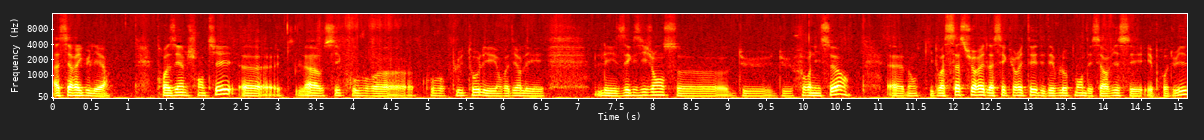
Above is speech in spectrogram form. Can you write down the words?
assez régulière. Troisième chantier, qui là aussi couvre, plutôt les, exigences du, fournisseur, donc, il doit s'assurer de la sécurité des développements des services et, produits.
